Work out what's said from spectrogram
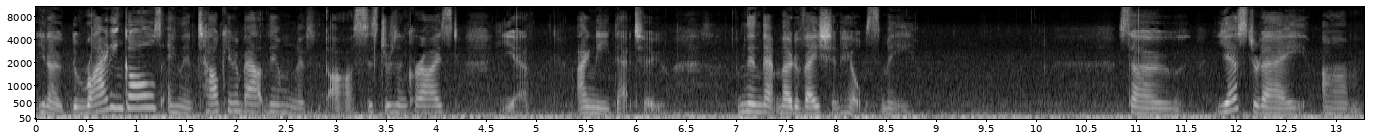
you know, the writing goals and then talking about them with uh, sisters in Christ, yeah, I need that too. And then that motivation helps me. So, yesterday, um,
